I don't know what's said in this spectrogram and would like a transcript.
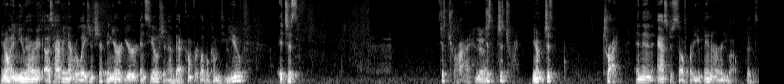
You know, and you having us having that relationship and your your NCO should have that comfort level coming to you. It's just just try. Yeah. Just just try. You know, just try. And then ask yourself, are you in or are you out? That's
